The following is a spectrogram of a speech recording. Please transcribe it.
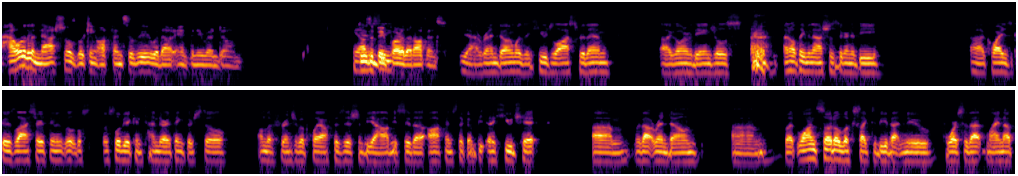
how are the Nationals looking offensively without Anthony Rendon? Yeah, he was a big part of that offense. Yeah, Rendon was a huge loss for them uh, going over the Angels. I don't think the Nationals are going to be uh, quite as good as last year. I think they'll, they'll still be a contender. I think they're still on the fringe of a playoff position. But yeah, obviously the offense took a huge hit um, without Rendon. Um, but Juan Soto looks like to be that new force of that lineup,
